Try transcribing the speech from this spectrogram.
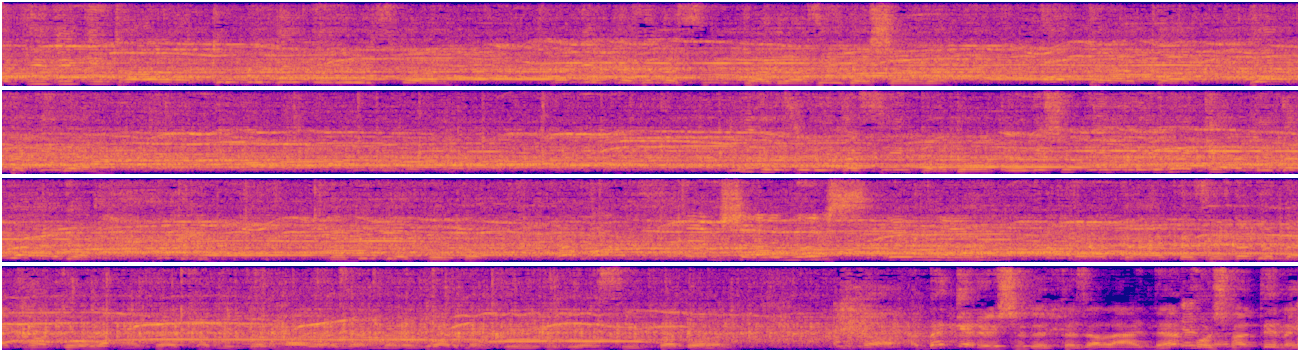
Békefidik itt hallhattuk, mint Whitney Houston. Megérkezett a színpadra az édesanyja. Etelka, gyertek ide! Üdvözöljük a színpadon. Ön is jól énekel, mint a lánya. A mikrofonba. Nem sajnos, én nem. Nem, De hát ez egy nagyon megható lehetett, amikor hallja az ember a gyermekét egy ilyen színpadon. Na, hát megerősödött ez a lány, nem? Most már tényleg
